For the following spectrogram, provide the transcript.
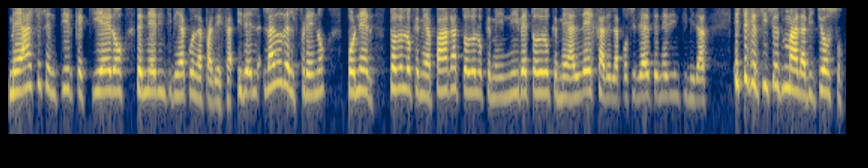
me hace sentir que quiero tener intimidad con la pareja. Y del lado del freno, poner todo lo que me apaga, todo lo que me inhibe, todo lo que me aleja de la posibilidad de tener intimidad. Este ejercicio es maravilloso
